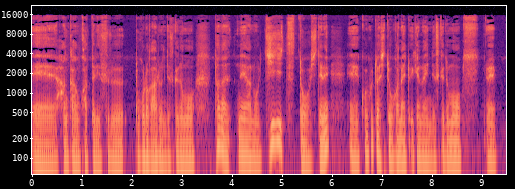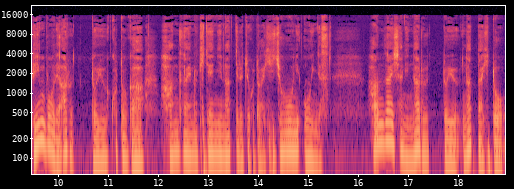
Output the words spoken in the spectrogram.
えー、反感を買ったりするところがあるんですけどもただねあの事実としてね、えー、こういうことは知っておかないといけないんですけども、えー、貧乏であるということが犯罪の起点になっているということが非常に多いんです。犯罪者になるというなった人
